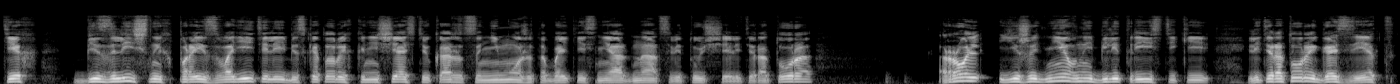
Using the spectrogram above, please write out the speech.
тех безличных производителей, без которых, к несчастью, кажется, не может обойтись ни одна цветущая литература, роль ежедневной билетристики, литературы газет,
